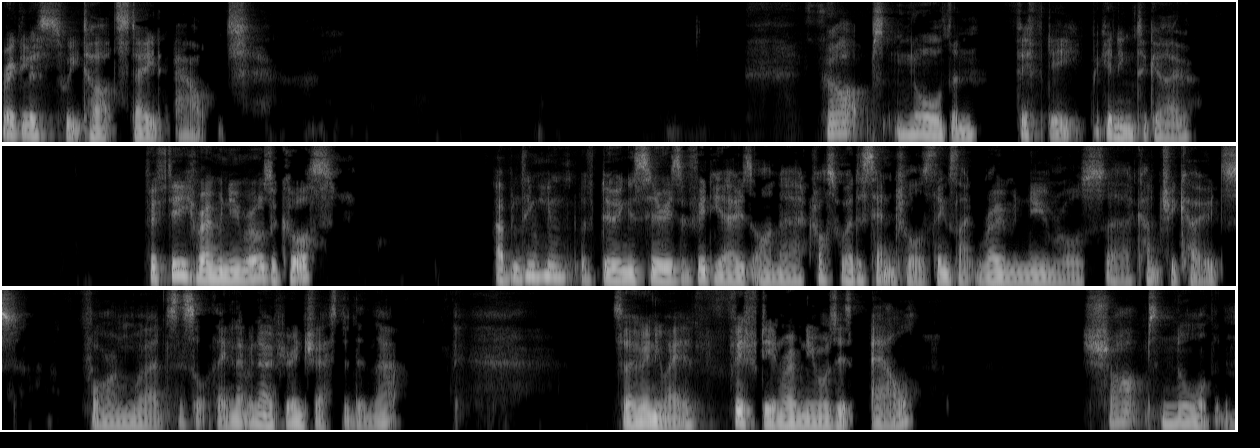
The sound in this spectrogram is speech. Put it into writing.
Regular sweetheart stayed out. Sharps Northern 50 beginning to go. 50 Roman numerals, of course. I've been thinking of doing a series of videos on uh, crossword essentials, things like Roman numerals, uh, country codes, foreign words, this sort of thing. Let me know if you're interested in that. So anyway, 50 in Roman numerals is L. Sharps Northern.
